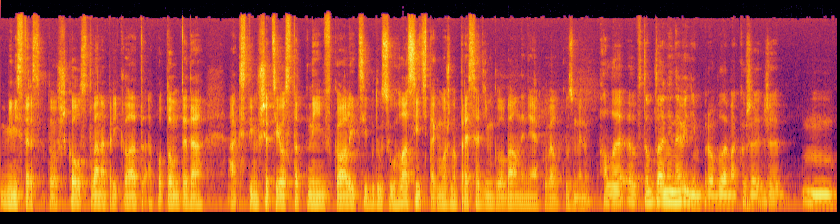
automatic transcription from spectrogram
ministerstvo školstva napríklad a potom teda, ak s tým všetci ostatní v koalícii budú súhlasiť, tak možno presadím globálne nejakú veľkú zmenu. Ale e, v tomto ani nevidím problém, akože že, mm,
